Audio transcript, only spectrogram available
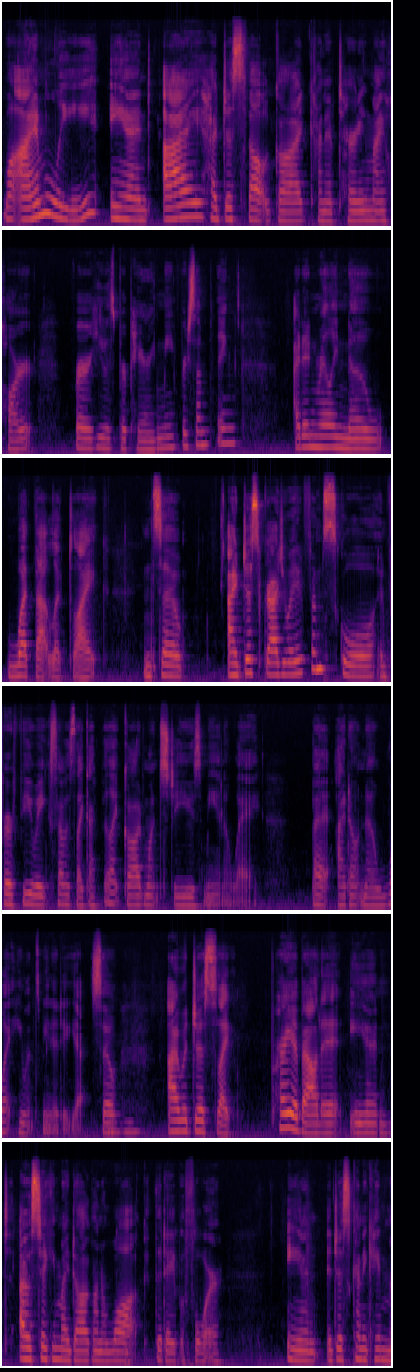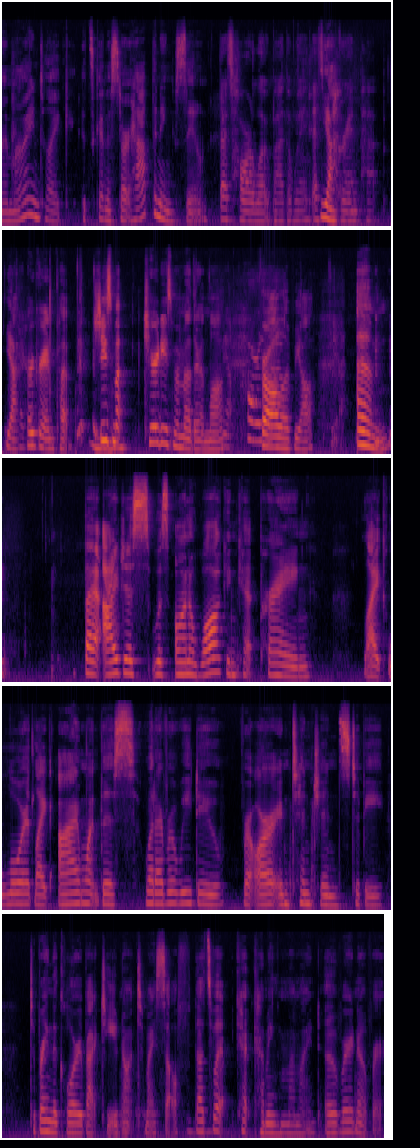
Well, I'm Lee, and I had just felt God kind of turning my heart for He was preparing me for something. I didn't really know what that looked like. And so I just graduated from school, and for a few weeks, I was like, I feel like God wants to use me in a way, but I don't know what He wants me to do yet. So mm-hmm. I would just like pray about it, and I was taking my dog on a walk the day before and it just kind of came in my mind like it's going to start happening soon. that's harlow by the way that's Yeah. my grandpup Yeah, her grandpup. She's my Charity's my mother-in-law Yeah, for all of y'all. Um, but I just was on a walk and kept praying, like Lord, like I want this whatever we do for our intentions to be to bring the glory back to you, not to myself. That's what kept coming in my mind over and over.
